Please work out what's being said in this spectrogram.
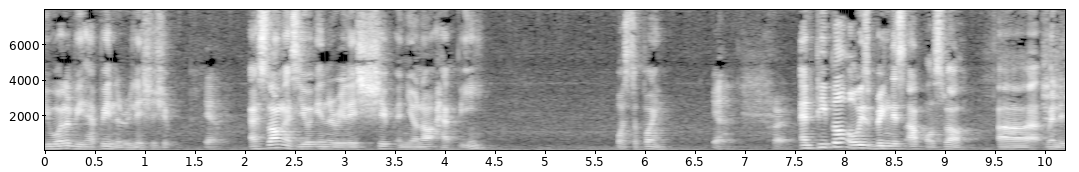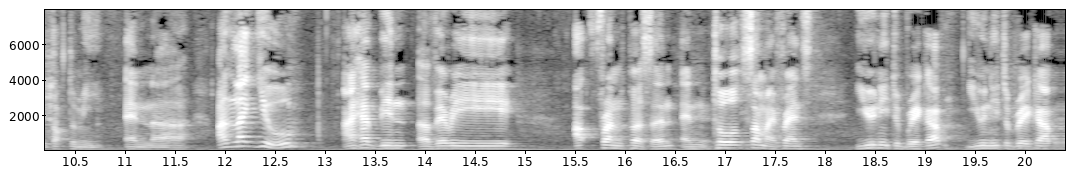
You want to be happy in the relationship. Yeah. as long as you're in a relationship and you're not happy, what's the point? Yeah. Correct. And people always bring this up as well uh, when they talk to me. And uh, unlike you, I have been a very upfront person and told some of my friends, "You need to break up. You need to break up.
